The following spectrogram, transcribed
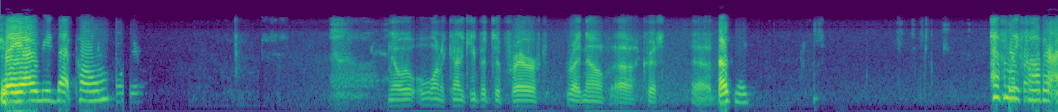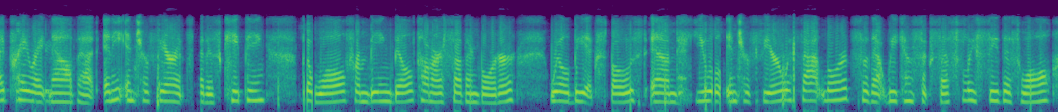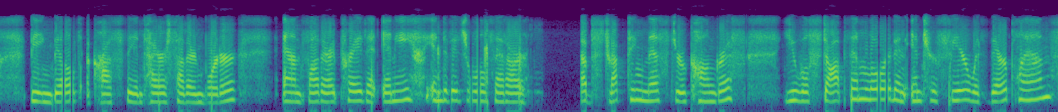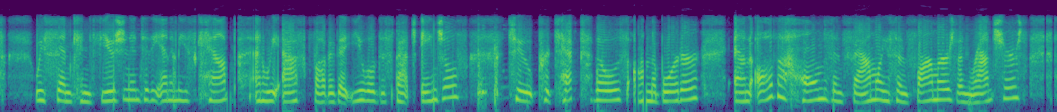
May I read that poem? You know, we want to kind of keep it to prayer right now, uh, Chris. Uh, Okay. Heavenly Father, I pray right now that any interference that is keeping the wall from being built on our southern border will be exposed and you will interfere with that, Lord, so that we can successfully see this wall being built across the entire southern border. And Father, I pray that any individuals that are obstructing this through Congress. You will stop them, Lord, and interfere with their plans. We send confusion into the enemy's camp, and we ask, Father, that you will dispatch angels to protect those on the border and all the homes and families and farmers and ranchers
